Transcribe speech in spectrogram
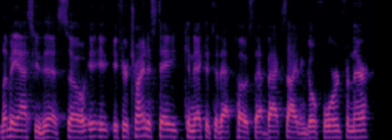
Let me ask you this. So if you're trying to stay connected to that post, that backside, and go forward from there,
